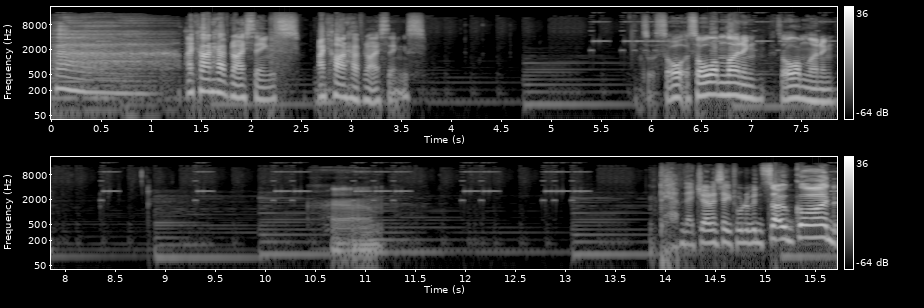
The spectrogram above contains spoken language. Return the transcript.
I can't have nice things. I can't have nice things. So it's all, it's all I'm learning. It's all I'm learning. Um, damn, that Genesect would have been so good.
